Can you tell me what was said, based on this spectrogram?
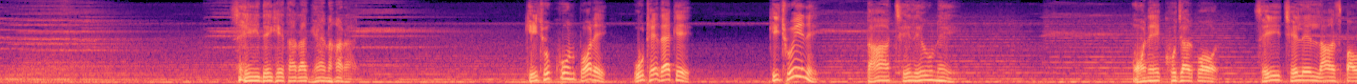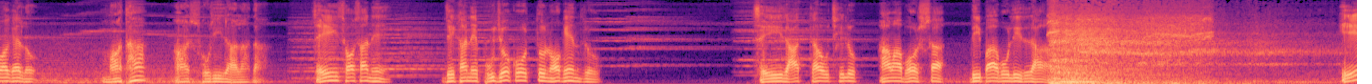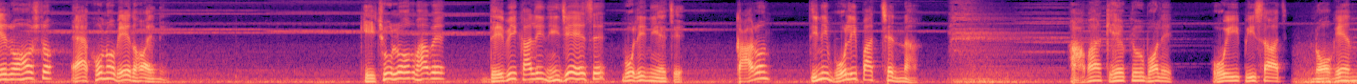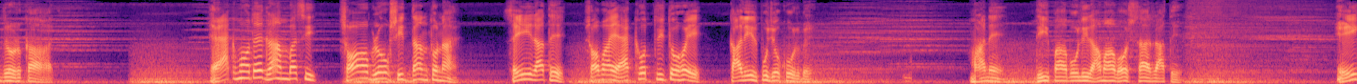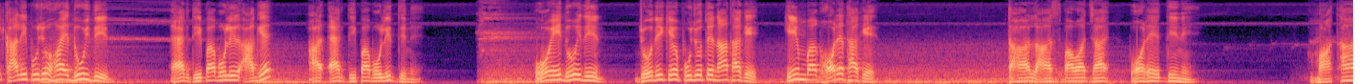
সেই দেখে তারা জ্ঞান হারায়। কিছুক্ষণ পরে উঠে দেখে, কিছুই নেই। তার ছেলেও নেই। অনেক খোঁজার পর সেই ছেলের লাশ পাওয়া গেল। মাথা আর শরীর আলাদা। সেই শ্মশানে যেখানে পুজো করত নগেন্দ্র। সেই রাতটাও ছিল আমাবর্ষা দীপাবলির রাত। এর রহস্য এখনও ভেদ হয়নি। কিছু লোক ভাবে, দেবী কালী নিজে এসে বলি নিয়েছে, কারণ তিনি বলি পাচ্ছেন না। আবার কেউ কেউ বলে, ওই পিসাজ নগেন্দ্রর কাজ। একমতে গ্রামবাসী, সব লোক সিদ্ধান্ত নেয়। সেই রাতে সবাই একত্রিত হয়ে কালীর পুজো করবে। মানে দীপাবলির আমাবস্যার রাতে। এই কালী পুজো হয় দুই দিন, এক দীপাবলির আগে আর এক দীপাবলির দিনে। ওই দুই দিন যদি কেউ পুজোতে না থাকে কিংবা ঘরে থাকে, তার লাশ পাওয়া যায় পরের দিনে মাথা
